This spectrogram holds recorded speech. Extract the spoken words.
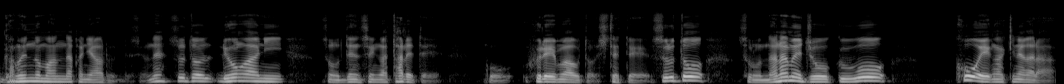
画面の真ん中にあるんですよね。すると両側にその電線が垂れてこうフレームアウトしててするとその斜め上空をこう描きながら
